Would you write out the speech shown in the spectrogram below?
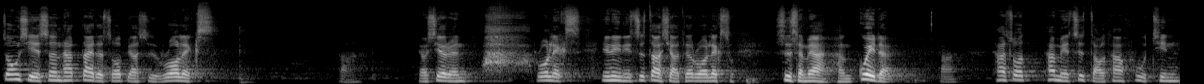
中学生他戴的手表是 Rolex，啊，有些人啊 Rolex，因为你知道晓得 Rolex 是什么呀？很贵的。啊他说，他每次找他父亲、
